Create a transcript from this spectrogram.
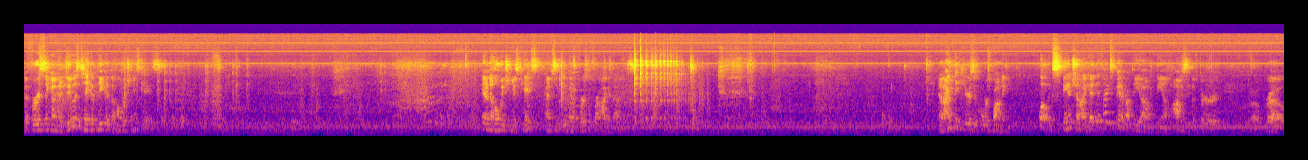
the first thing I'm gonna do is take a peek at the homogeneous case. And in the homogeneous case, I'm simply gonna first look for eigenvalues. And I think here's a corresponding, well, expansion I get, if I expand about the, um, the, um, obviously the third row,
